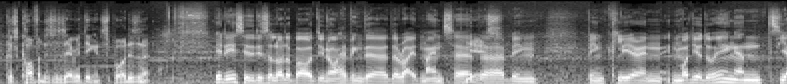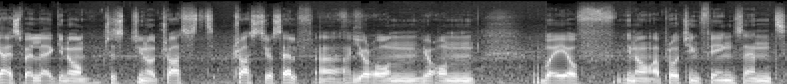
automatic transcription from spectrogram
because confidence is everything in sport, isn't it? it is it is a lot about you know having the the right mindset Yes. uh, being being clear in, in what you're doing and yeah as well like you know just you know trust trust yourself uh, your own your own way of you know approaching things and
